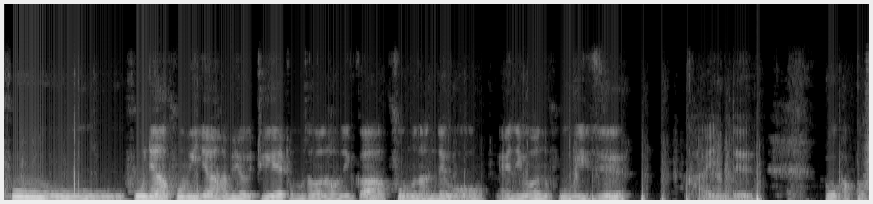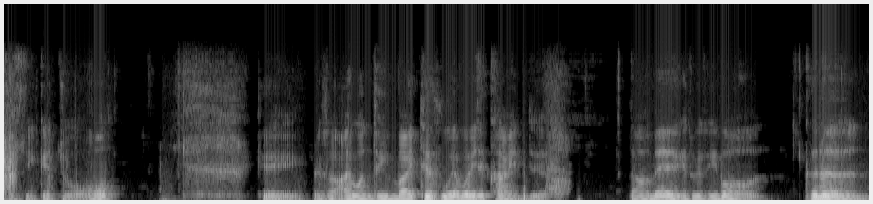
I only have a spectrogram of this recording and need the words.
who, who냐, whom이냐 하면 여기 뒤에 동사가 나오니까 whom은 안 되고 anyone who is kind 로 바꿔 쓸 수 있겠죠. 오케이. 그래서 I want to invite whoever is kind. 다음에 계속해서 2번. 그는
